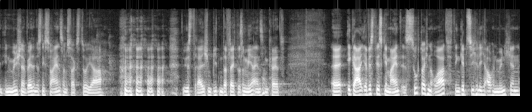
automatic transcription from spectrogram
In, in Münchner Wäldern ist nicht so einsam, sagst du, ja. Die Österreichischen bieten da vielleicht ein bisschen mehr Einsamkeit. Äh, egal, ihr wisst, wie es gemeint ist. Sucht euch einen Ort, den gibt es sicherlich auch in München,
